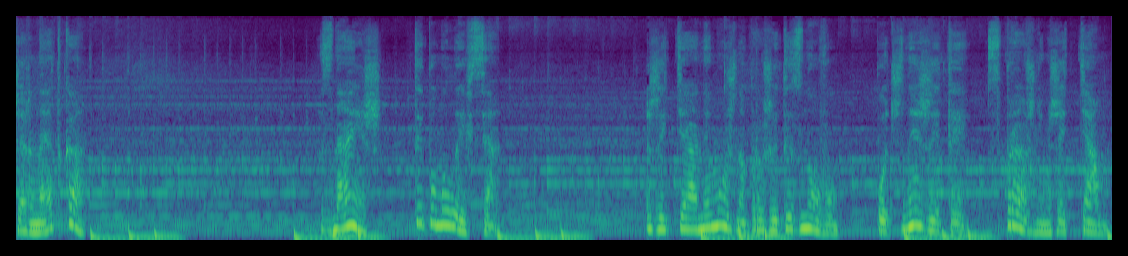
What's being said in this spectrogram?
Чернетка? Знаєш, ти помилився. Життя не можна прожити знову. Почни жити справжнім життям.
